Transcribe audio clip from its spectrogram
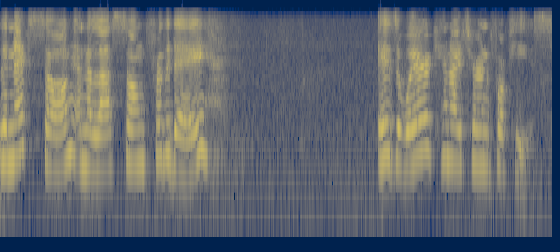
The next song and the last song for the day is Where Can I Turn for Peace?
